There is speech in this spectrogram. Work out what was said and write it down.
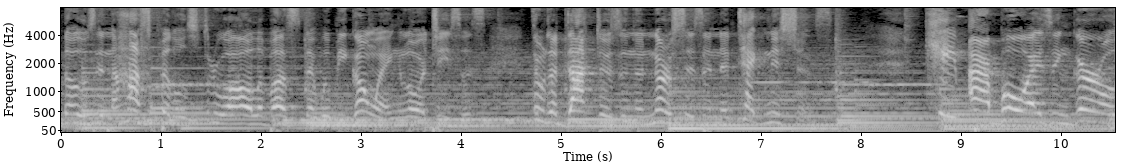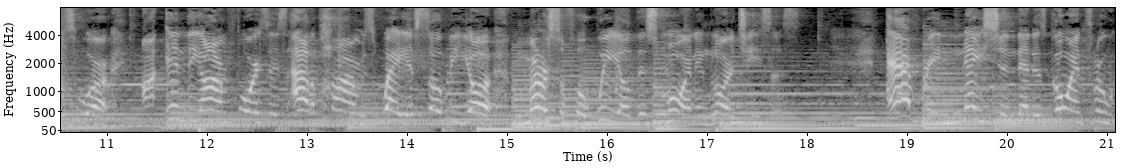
those in the hospitals through all of us that will be going, Lord Jesus, through the doctors and the nurses and the technicians. Keep our boys and girls who are uh, in the armed forces out of harm's way, if so be your merciful will this morning, Lord Jesus. Every nation that is going through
